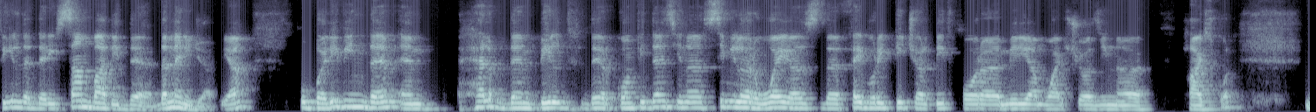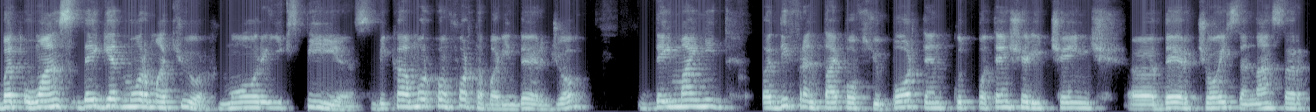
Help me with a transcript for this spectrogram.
feel that there is somebody there, the manager, yeah, who believe in them and help them build their confidence in a similar way as the favorite teacher did for uh, Miriam while she was in uh, high school. But once they get more mature, more experienced, become more comfortable in their job, they might need a different type of support and could potentially change uh, their choice and answer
